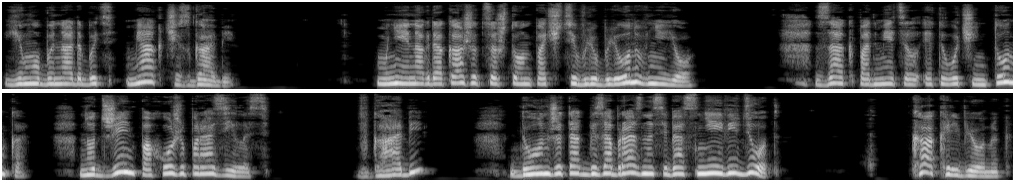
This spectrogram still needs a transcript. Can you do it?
Ему бы надо быть мягче с Габи. Мне иногда кажется, что он почти влюблен в нее. Зак подметил это очень тонко, но Джейн, похоже, поразилась. В Габи? Да он же так безобразно себя с ней ведет. Как ребенок?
